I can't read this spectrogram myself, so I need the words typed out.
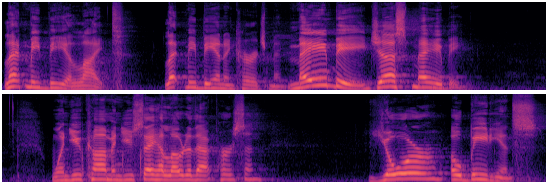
Let me be a light. Let me be an encouragement. Maybe, just maybe, when you come and you say hello to that person, your obedience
